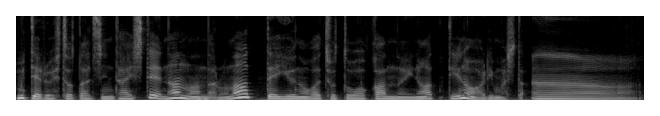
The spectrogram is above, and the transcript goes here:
見てる人たちに対して何なんだろうなっていうのがちょっと分かんないなっていうのはありました。うーん。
